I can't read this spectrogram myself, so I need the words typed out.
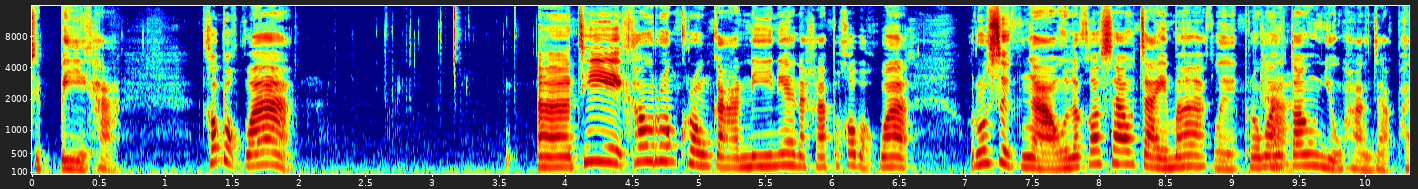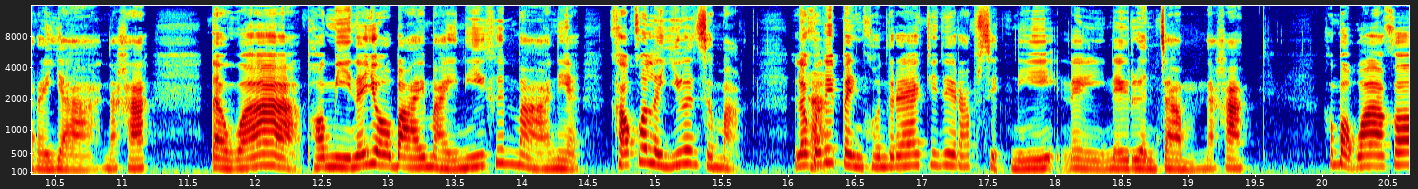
60 ปีค่ะ เขาบอกว่าอ่าที่เข้าร่วมโครงการนี้เนี่ยนะคะเพราะเขาบอกว่ารู้สึกเหงาแล้วก็เศร้าใจมากเลย เพราะว่าค่ะต้องอยู่ห่างจากภรรยานะคะ แต่ว่าพอมีนโยบายใหม่นี้ขึ้นมาเนี่ยเขาก็เลยยื่นสมัคร แล้วก็ได้เป็นคนแรกที่ได้รับสิทธิ์นี้ในในเรือนจำนะคะ เขาบอกว่าก็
